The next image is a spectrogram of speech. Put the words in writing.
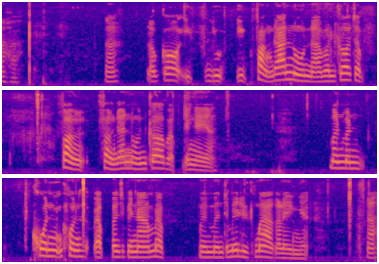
นะคะนะ แล้วก็อีกอยู่อีกฝั่งด้านนู้นนะมันก็จะฝั่งฝั่งด้านนู้นก็แบบยังไงอะมันมันคนคนแบบมันจะเป็นน้ำแบบมันมันจะไม่ลึกมากอะไรอย่างเงี้ยนะ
